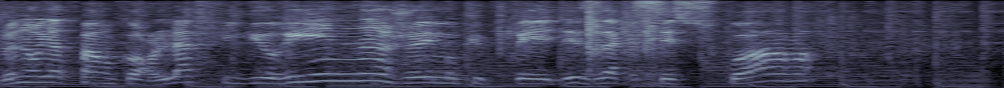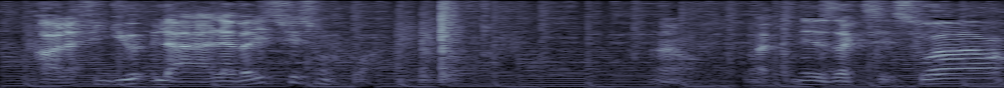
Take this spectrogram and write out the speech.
Je ne regarde pas encore la figurine, je vais m'occuper des accessoires. Ah, la, figure, la, valise fait son poids. Alors, les accessoires.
